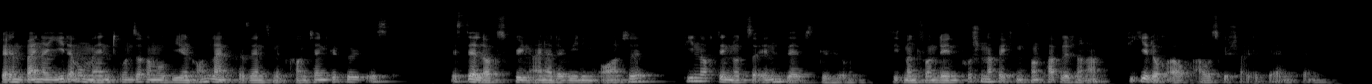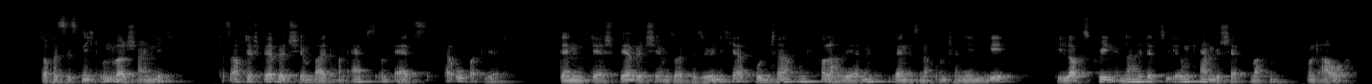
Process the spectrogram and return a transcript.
Während beinahe jeder Moment unserer mobilen Online-Präsenz mit Content gefüllt ist, ist der Lockscreen einer der wenigen Orte, die noch den NutzerInnen selbst gehören. Sieht man von den Push-Nachrichten von Publishern ab, die jedoch auch ausgeschaltet werden können. Doch es ist nicht unwahrscheinlich, dass auch der Sperrbildschirm bald von Apps und Ads erobert wird. Denn der Sperrbildschirm soll persönlicher, bunter und voller werden, wenn es nach Unternehmen geht, die Lockscreen-Inhalte zu ihrem Kerngeschäft machen und auch,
